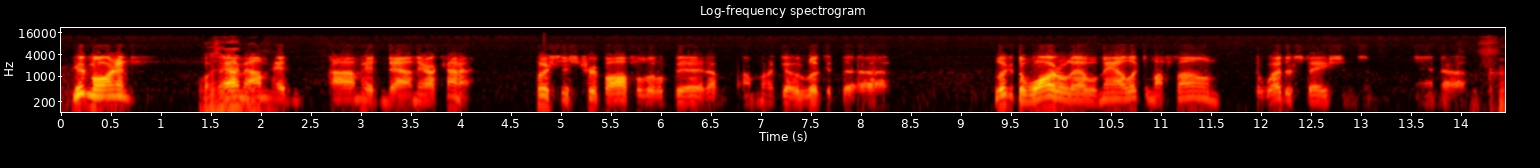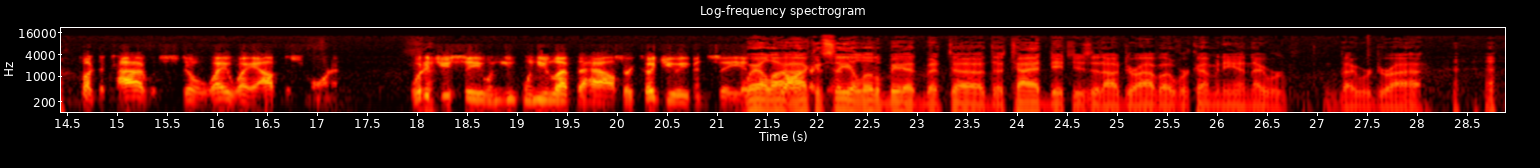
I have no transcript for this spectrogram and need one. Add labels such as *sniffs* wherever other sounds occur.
Good morning. What's yeah, happening? I'm heading. I'm heading down there. I kind of pushed this trip off a little bit. I'm I'm going to go look at the uh, look at the water level. Man, I looked at my phone, the weather stations, and, and uh, like the tide was still way way out this morning. What did you see when you when you left the house, or could you even see it? Well, I, I could see a little bit, but uh, the tide ditches that I drive over coming in, they were they were dry. *laughs*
